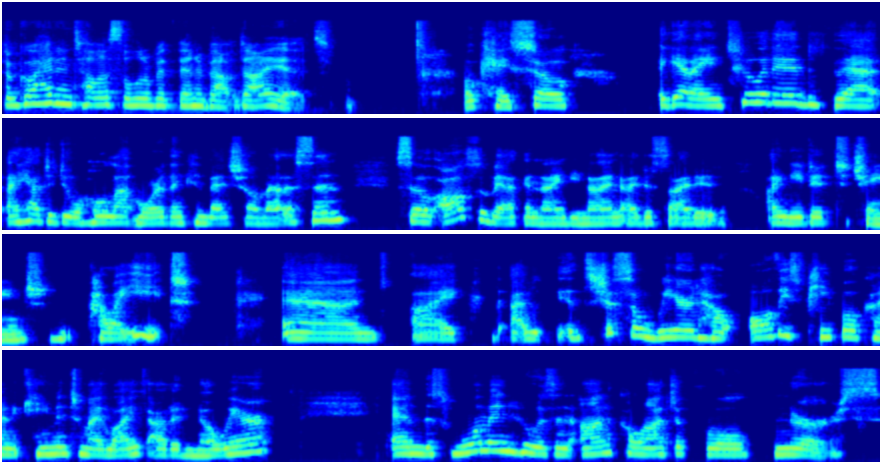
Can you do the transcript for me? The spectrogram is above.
So go ahead and tell us a little bit then about diet. Okay, so again, I intuited that I had to do a whole lot more than conventional medicine. So, also back in 99, I decided I needed to change how I eat. And I, I, it's just so weird how all these people kind of came into my life out of nowhere. And this woman who was an oncological nurse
